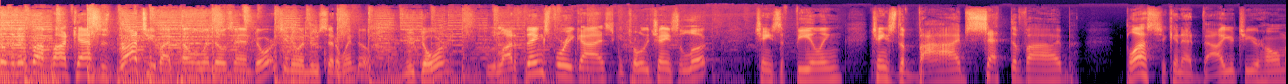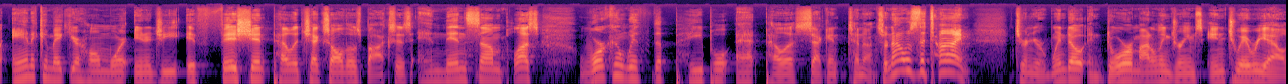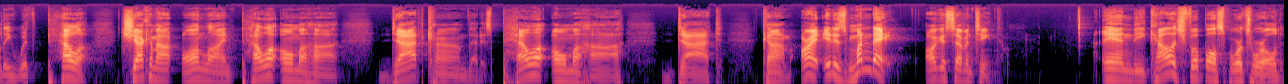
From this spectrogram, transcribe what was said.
episode of the Nick Bahe Podcast is brought to you by Pella Windows and Doors. You know, a new set of windows, new door. Do a lot of things for you guys. You can totally change the look, change the feeling, change the vibe, set the vibe. Plus, it can add value to your home and it can make your home more energy efficient. Pella checks all those boxes and then some. Plus, working with the people at Pella second to none. So now is the time. To turn your window and door modeling dreams into a reality with Pella. Check them out online, PellaOmaha.com. That is PellaOmaha.com. All right, it is Monday, August 17th. And the college football sports world,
